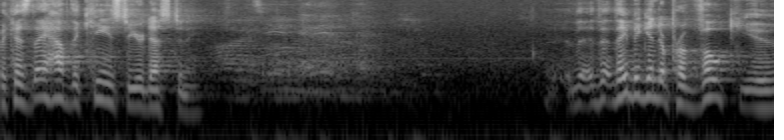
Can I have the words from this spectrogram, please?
because they have the keys to your destiny. They begin to provoke you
